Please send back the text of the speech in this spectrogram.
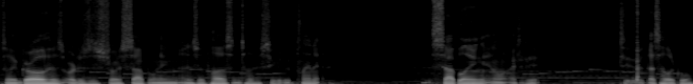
So the girl has orders to destroy sapling as a plus until her secretly planet. Sapling and I'll activate. Dude, that's hella cool.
